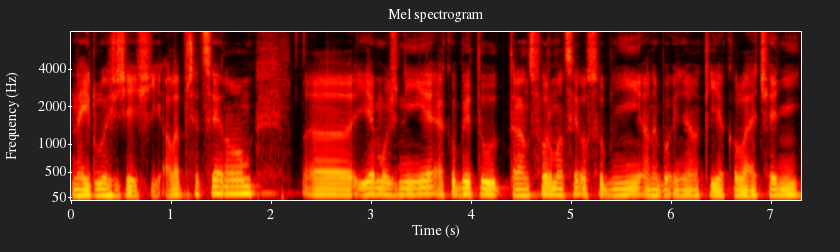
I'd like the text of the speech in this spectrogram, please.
nejdůležitější, ale přeci jenom je možný jakoby tu transformaci osobní anebo i nějaký jako léčení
